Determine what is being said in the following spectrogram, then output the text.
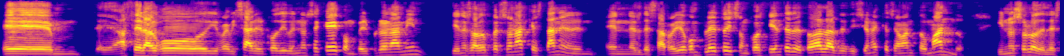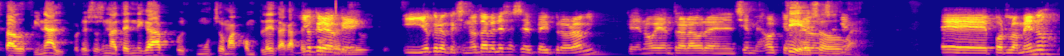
eh, eh, hacer algo y revisar el código y no sé qué, con pair programming tienes a dos personas que están en, en, el desarrollo completo y son conscientes de todas las decisiones que se van tomando y no solo del estado final. Por eso es una técnica pues mucho más completa que hacer. Yo creo que, y yo creo que si no te apetece hacer pair programming, que no voy a entrar ahora en si es mejor que sí, eso, bueno. Eh, por lo menos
